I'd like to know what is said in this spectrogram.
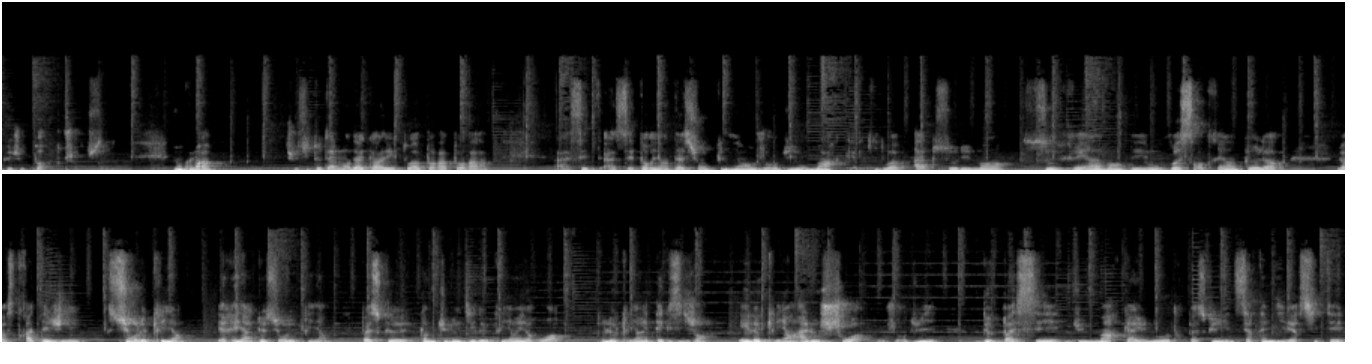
que je porte aujourd'hui. Donc, moi, je suis totalement d'accord avec toi par rapport à, à, cette, à cette, orientation client aujourd'hui aux marques qui doivent absolument se réinventer ou recentrer un peu leur, leur stratégie sur le client rien que sur le client. Parce que, comme tu le dis, le client est roi, le client est exigeant. Et le client a le choix aujourd'hui de passer d'une marque à une autre parce qu'il y a une certaine diversité.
